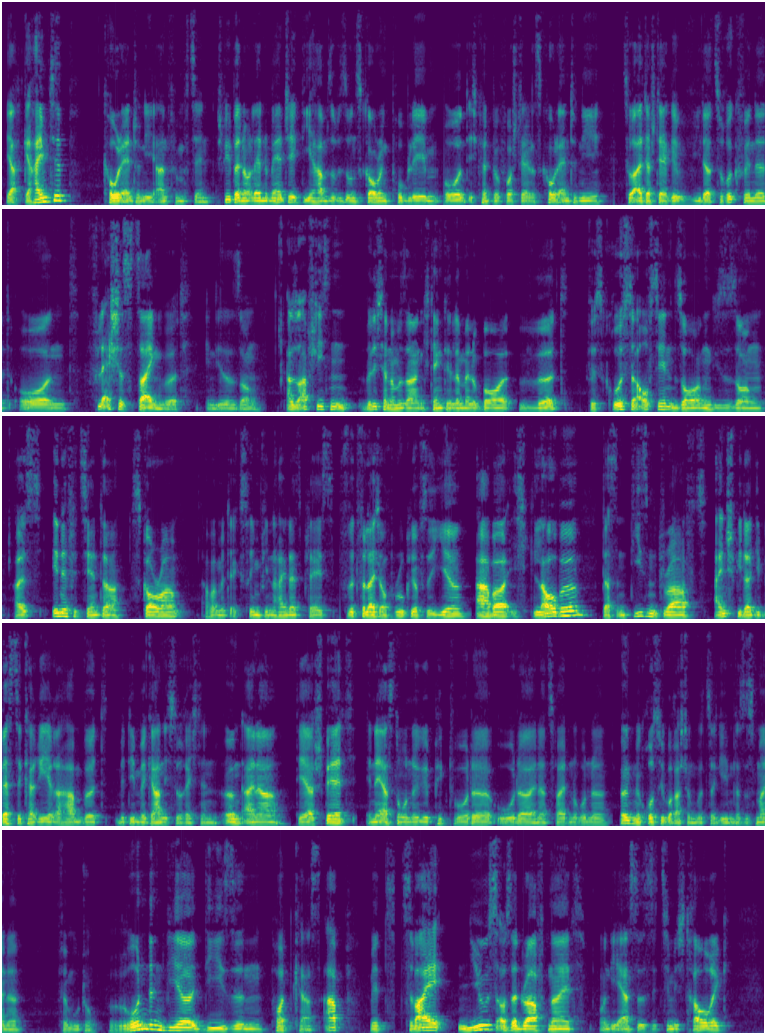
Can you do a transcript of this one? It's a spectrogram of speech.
ja, Geheimtipp. Cole Anthony an 15. Spielt bei den Orlando Magic, die haben sowieso ein Scoring-Problem und ich könnte mir vorstellen, dass Cole Anthony zu alter Stärke wieder zurückfindet und Flashes zeigen wird in dieser Saison. Also abschließend will ich ja nochmal sagen, ich denke, LaMelo Ball wird fürs größte Aufsehen sorgen diese Saison als ineffizienter Scorer aber mit extrem vielen Highlights-Plays. Wird vielleicht auch Rookie of the Year. Aber ich glaube, dass in diesem Draft ein Spieler die beste Karriere haben wird, mit dem wir gar nicht so rechnen. Irgendeiner, der spät in der ersten Runde gepickt wurde oder in der zweiten Runde. Irgendeine große Überraschung wird es ergeben. Das ist meine Vermutung. Runden wir diesen Podcast ab mit zwei News aus der Draft Night. Und die erste ist ziemlich traurig.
